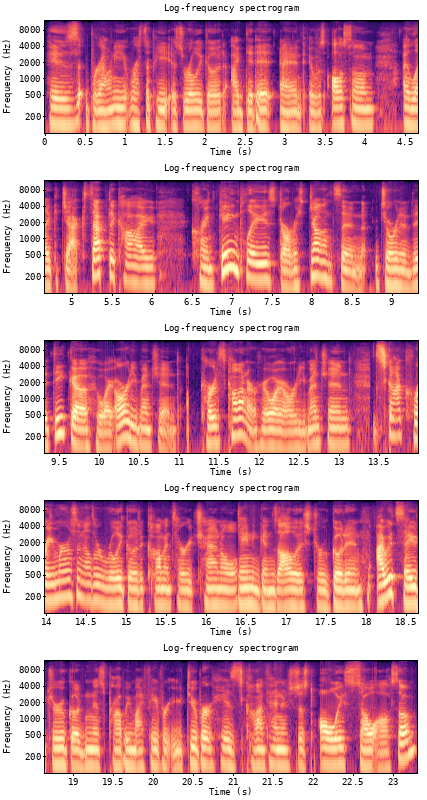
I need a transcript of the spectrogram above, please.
His brownie recipe is really good. I did it and it was awesome. I like Jacksepticeye, Crank Gameplays, Jarvis Johnson, Jordan Adika, who I already mentioned, Kurtis Conner, who I already mentioned. Scott Kramer is another really good commentary channel. Danny Gonzalez, Drew Gooden. I would say Drew Gooden is probably my favorite YouTuber. His content is just always so awesome.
